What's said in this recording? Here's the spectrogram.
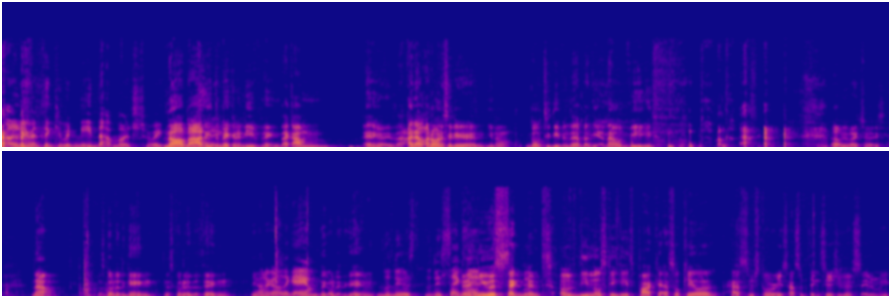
I don't even think you would need that much to make. no, but I need to make it an evening. Like I'm. Anyways, I don't. I don't want to sit here and you know go too deep into that. But yeah, that would be. that would be my choice. Now, let's go to the game. Let's go to the thing. You want to go to the game? Let's go to the game. The new the new segment. The newest segment of the No Skate Gates podcast. So Kayla has some stories, has some things here she's gonna say to me.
